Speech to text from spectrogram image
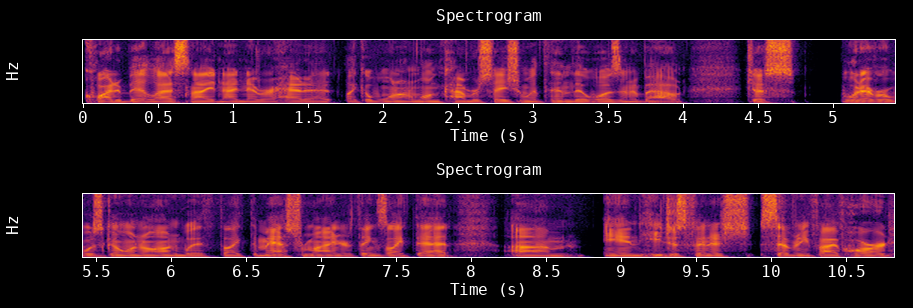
quite a bit last night, and I never had a like a one-on-one conversation with him that wasn't about just whatever was going on with like the mastermind or things like that. Um, and he just finished 75 hard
